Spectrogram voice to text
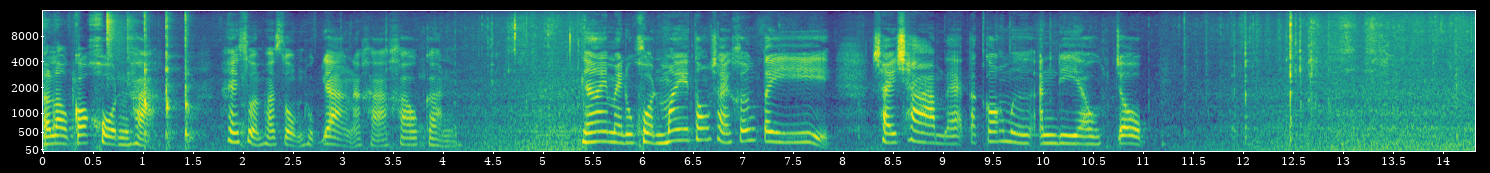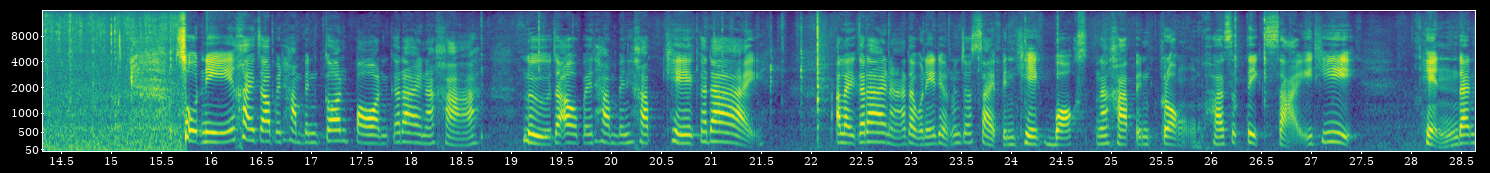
แล้วเราก็คนค่ะ ให้ส่วนผสมทุกอย่างนะคะ เข้ากัน ง่ายไหมทุกคนไม่ต้องใช้เครื่องตี ใช้ชามและตะกร้อมืออันเดียวจบ สูตรนี้ใครจะเอาไปทำเป็นก้อนปอนก็ได้นะคะ หรือจะเอาไปทำเป็นคัพเค้กก็ได้อะไรก็ได้นะ แต่วันนี้เดี๋ยวนุ่นจะใส่เป็นเค้กบ็อกซ์นะคะ เป็นกล่องพลาสติกใสที่ เห็นด้าน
